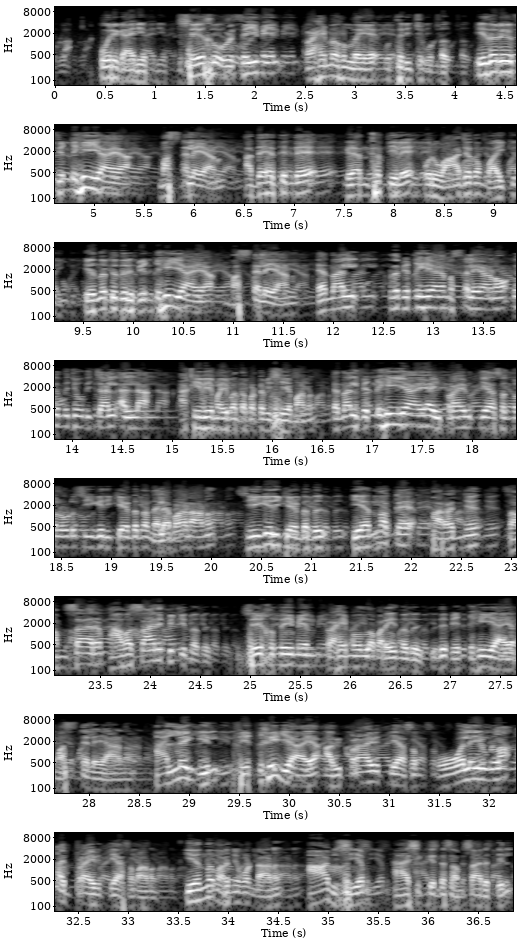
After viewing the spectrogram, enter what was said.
ഒരു കാര്യം ഷെയ്ഖ് ഉസൈമീൻ റഹിമഹുല്ലയെ ഉദ്ധരിച്ചുകൊണ്ട്. ഇതൊരു ഫിഖഹിയായ മസലയാണ് അദ്ദേഹത്തിന്റെ ഗ്രന്ഥത്തിലെ ഒരു വാചകം വായിക്കുന്നു. എന്നിട്ട് ഇതൊരു ഫിഖഹിയായ മസലയാണ്. എന്നാൽ അത് ഫിഖഹിയായ മസലയാണോ എന്ന് ചോദിച്ചാൽ അല്ല. അഖീദയുമായി ബന്ധപ്പെട്ട വിഷയമാണ്. എന്നാൽ ഫിഖഹിയായ അഭിപ്രായ വ്യത്യാസങ്ങളോട് സ്വീകരിക്കേണ്ടുന്ന നിലപാടാണ് സ്വീകരിക്കേണ്ടത് എന്നൊക്കെ പറഞ്ഞ് സംസാരം അവസാനിപ്പിക്കുന്നത് ഷെയ്ഖ് ഹുദൈമീൻ റഹിമുള്ള പറയുന്നത് ഇത് ഫിഖഹിയായ മസലയാണ്. അല്ലെങ്കിൽ ഫിഖഹിയായ അഭിപ്രായ വ്യത്യാസം പോലെയുള്ള അഭിപ്രായ വ്യത്യാസമാണ് എന്ന് പറഞ്ഞുകൊണ്ടാണ് ആ വിഷയം ആഷിഖിന്റെ സംസാരത്തിൽ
